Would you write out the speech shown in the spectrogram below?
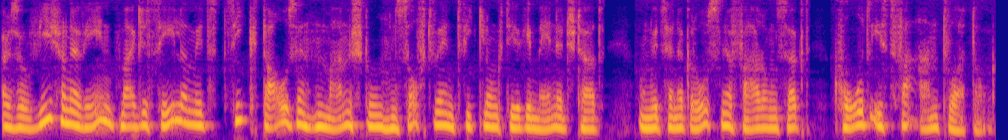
Also wie schon erwähnt, Michael Saylor mit zigtausenden Mannstunden Softwareentwicklung, die er gemanagt hat und mit seiner großen Erfahrung sagt, Code ist Verantwortung.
